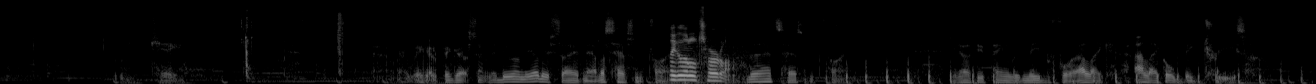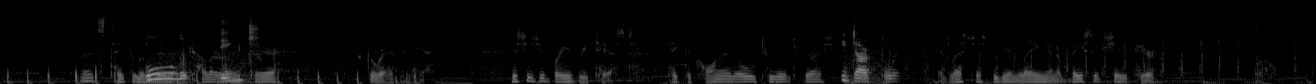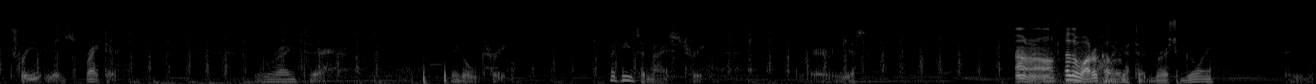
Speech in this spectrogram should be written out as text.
Okay. All right, we got to figure out something to do on the other side now. Let's have some fun. Like a little turtle. Let's have some fun. Know, if you've painted with me before, I like I like old big trees. Let's take a little bit of the color right there. Let's go right up in here. This is your bravery test. Take the corner of the old two-inch brush, Be dark blue. and let's just begin laying in a basic shape here for a tree that lives right there. Right there. Big old tree. But he's a nice tree. There he is. I don't know. I'll try the watercolor. I got that brush going.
